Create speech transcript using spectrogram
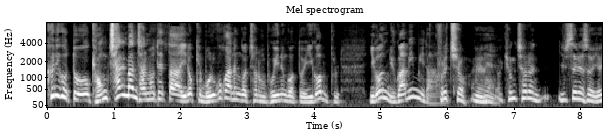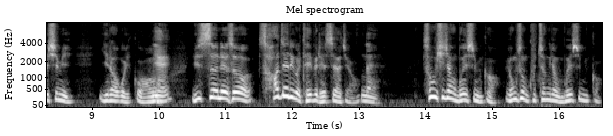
그리고 또 경찰만 잘못했다 이렇게 몰고 가는 것처럼 보이는 것도 이건 이건 유감입니다. 그렇죠. 네. 경찰은 일선에서 열심히 일하고 있고 예. 윗선에서 사전익을 대비를 했어야죠. 네. 서울시장은 뭐 했습니까? 용성구청장은 뭐 했습니까?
